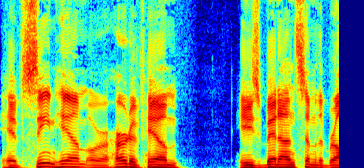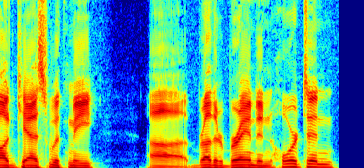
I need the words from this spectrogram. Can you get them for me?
have seen him or heard of him. He's been on some of the broadcasts with me. Uh, Brother Brandon Horton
